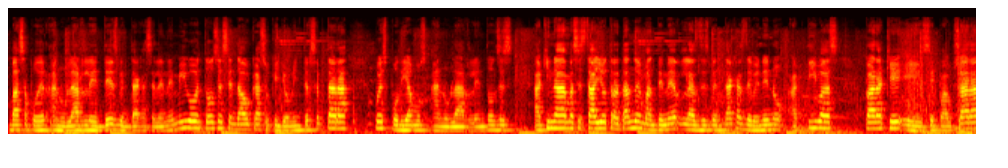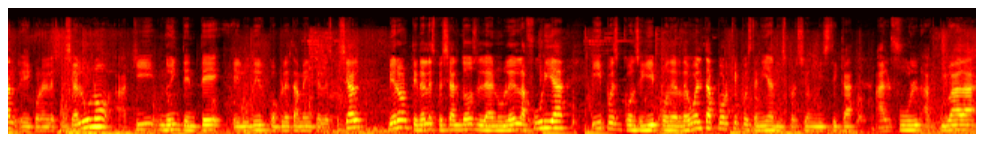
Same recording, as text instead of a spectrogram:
vas a poder anularle desventajas al enemigo. Entonces, en dado caso que yo no interceptara, pues podíamos anularle. Entonces, aquí nada más estaba yo tratando de mantener las desventajas de veneno activas para que eh, se pausaran eh, con el especial 1. Aquí no intenté eludir completamente el especial. Vieron, tiré el especial 2, le anulé la furia y pues conseguí poder de vuelta porque pues tenía dispersión mística al full activada.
